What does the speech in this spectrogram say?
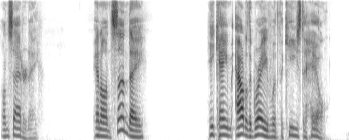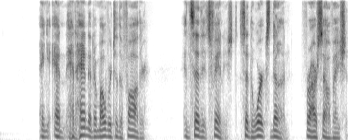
on Saturday. And on Sunday, he came out of the grave with the keys to hell and, and had handed them over to the Father and said, It's finished, said the work's done for our salvation.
